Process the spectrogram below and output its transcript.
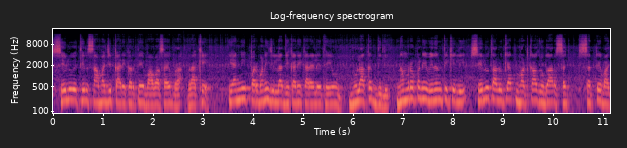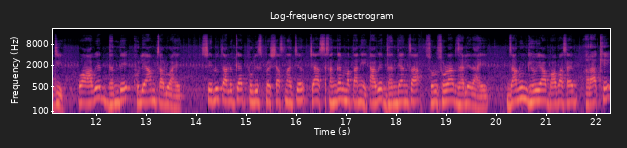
सेलू येथील सामाजिक कार्यकर्ते बाबासाहेब रा राखे यांनी परभणी जिल्हाधिकारी कार्यालय येथे येऊन मुलाखत दिली. नम्रपणे विनंती केली सेलू तालुक्यात मटका जुगार सट सट्टेबाजी व अवैध धंदे खुलेआम चालू आहेत. सेलू तालुक्यात पोलीस प्रशासनाच्या संगनमताने अवैध धंद्यांचा सुळसुळाट झालेला आहे. जाणून घेऊया बाबासाहेब राखे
